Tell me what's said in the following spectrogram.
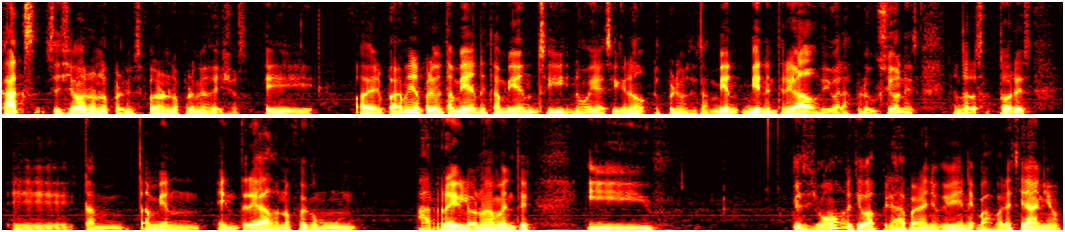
Hacks se llevaron los premios, fueron los premios de ellos. Eh, a ver, para mí los premios también están bien, sí, no voy a decir que no, los premios están bien, bien entregados, digo, a las producciones, tanto a los actores, eh, tan, bien entregado, no fue como un arreglo nuevamente. Y qué sé yo, hay que va a esperar para el año que viene, va para este año,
